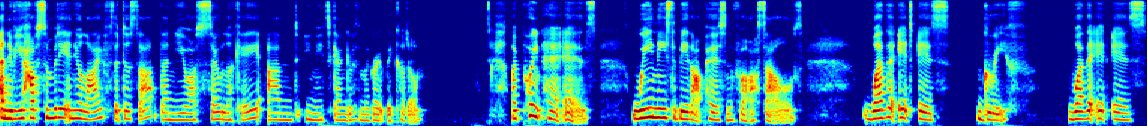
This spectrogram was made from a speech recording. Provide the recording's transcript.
And if you have somebody in your life that does that, then you are so lucky and you need to go and give them a great big cuddle. My point here is we need to be that person for ourselves, whether it is grief, whether it is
